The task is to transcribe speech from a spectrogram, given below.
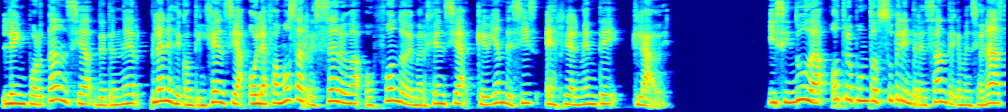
la importancia de tener planes de contingencia o la famosa reserva o fondo de emergencia que bien decís es realmente clave. Y sin duda, otro punto súper interesante que mencionás,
